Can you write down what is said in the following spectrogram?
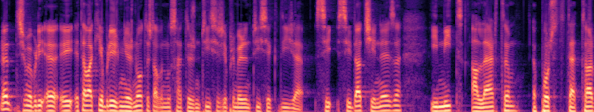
Deixa-me abrir, uh, eu estava aqui a abrir as minhas notas, estava no site das notícias e a primeira notícia que diz é Cidade chinesa emite alerta após detectar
